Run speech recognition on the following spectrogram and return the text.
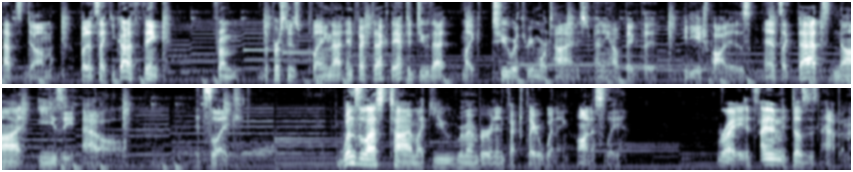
That's dumb. But it's like you got to think from the person who's playing that infect deck, they have to do that like two or three more times depending how big the EDH pot is. And it's like that's not easy at all. It's like when's the last time like you remember an infect player winning honestly Right. it's and it doesn't happen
